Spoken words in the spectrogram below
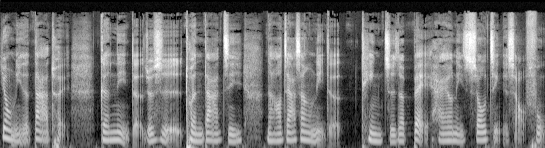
用你的大腿跟你的就是臀大肌，然后加上你的挺直的背，还有你收紧的小腹，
